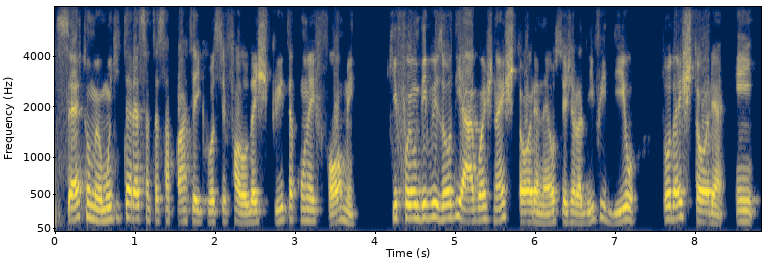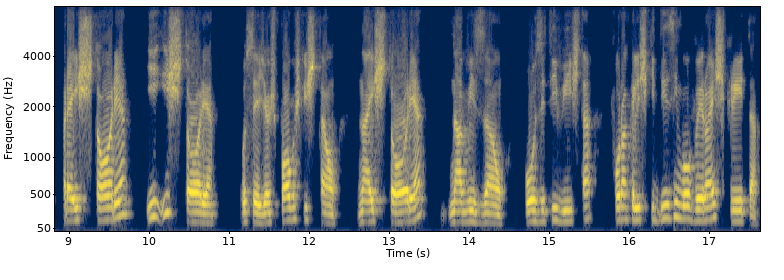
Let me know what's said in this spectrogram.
Certo, meu, muito interessante essa parte aí que você falou da escrita cuneiforme, que foi um divisor de águas na história, né? Ou seja, ela dividiu toda a história em pré-história e história. Ou seja, os povos que estão na história, na visão positivista, foram aqueles que desenvolveram a escrita,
